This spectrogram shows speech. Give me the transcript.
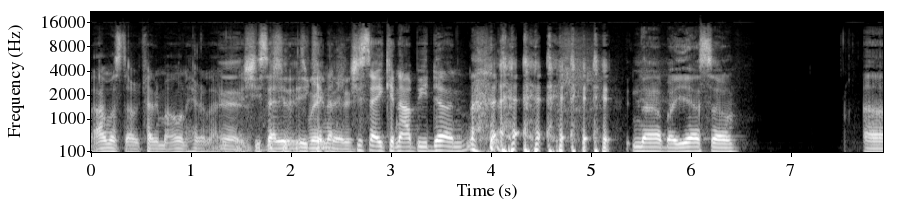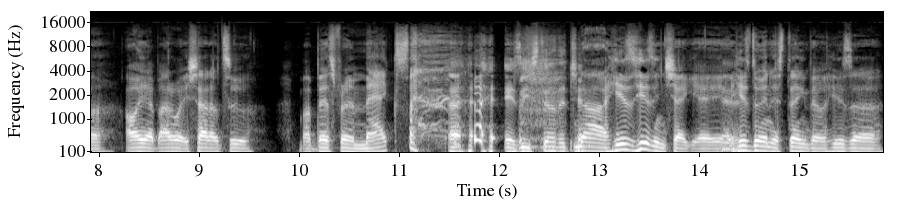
I'm gonna start cutting my own hair. Like Yeah, she said, it, it cannot, better. she said it cannot be done. no, but yeah. So, uh, oh yeah. By the way, shout out to my best friend Max. Is he still in the chat? nah, he's he's in Czech. Yeah, yeah, Yeah. He's doing his thing though. He's uh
